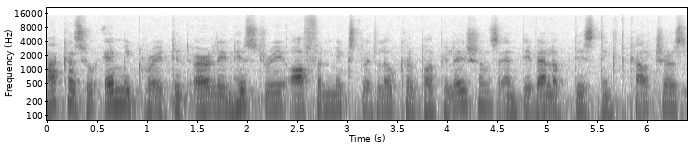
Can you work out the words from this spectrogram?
Hakkas who emigrated early in history often mixed with local populations and developed distinct cultures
